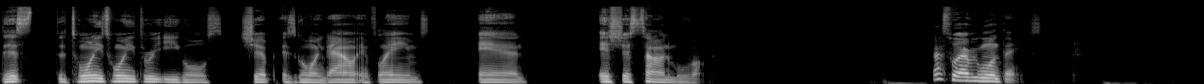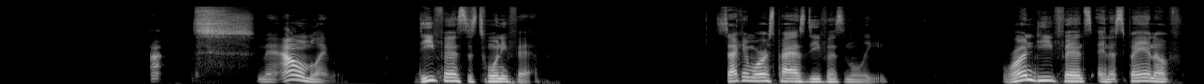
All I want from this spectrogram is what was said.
This the 2023 Eagles ship is going down in flames and it's just time to move on. That's what everyone thinks. I, man, I don't blame them. Defense is 25th. Second worst pass defense in the league. run defense in a span of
